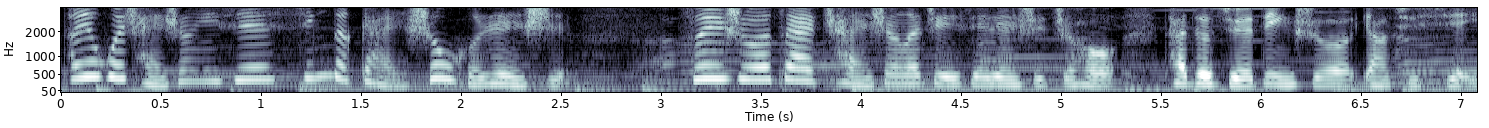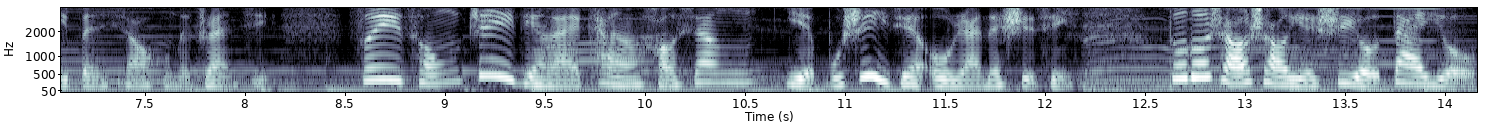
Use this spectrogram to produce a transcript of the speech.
他又会产生一些新的感受和认识。所以说，在产生了这些认识之后，他就决定说要去写一本萧红的传记。所以从这一点来看，好像也不是一件偶然的事情。多多少少也是有带有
